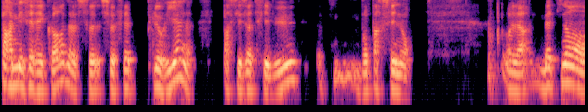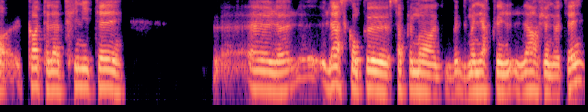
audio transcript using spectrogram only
par miséricorde, se, fait pluriel par ses attributs, bon, par ses noms. Voilà. Maintenant, quant à la Trinité, euh, là, ce qu'on peut simplement, de manière plus large, noter,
